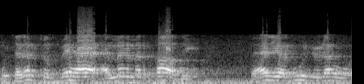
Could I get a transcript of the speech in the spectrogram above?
متلفظ بها أمام القاضي فهل يجوز له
